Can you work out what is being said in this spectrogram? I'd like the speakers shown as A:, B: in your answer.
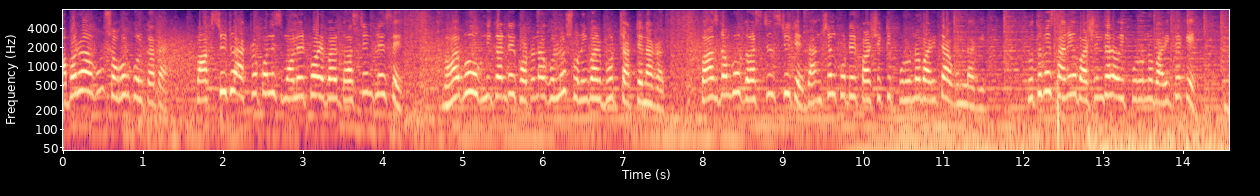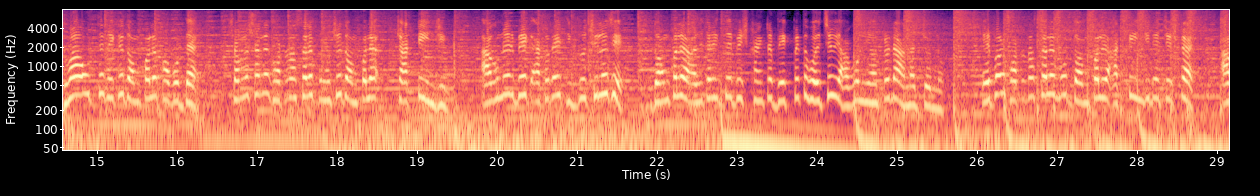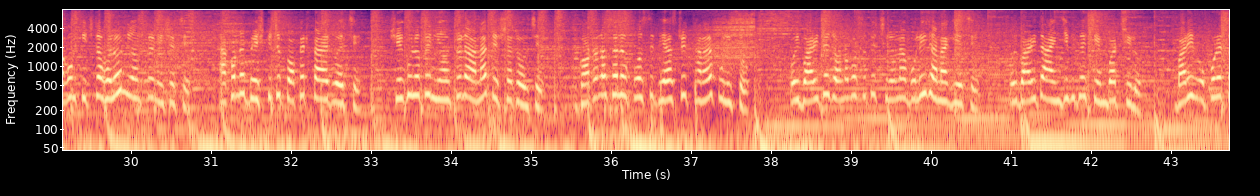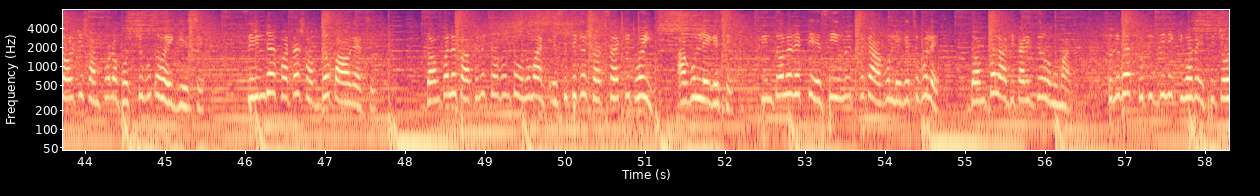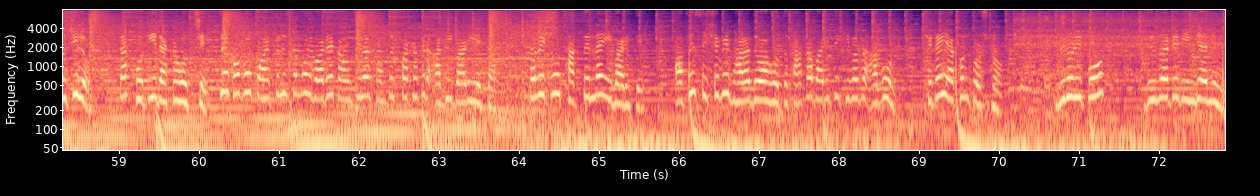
A: আবারও আগুন শহর কলকাতায়। পার্ক স্ট্রিট ও অ্যাক্রোপলিস মলের পর এবার গাস্টিন প্লেসে ভয়াবহ অগ্নিকাণ্ডের ঘটনা ঘটল শনিবার ভোর চারটে নাগাদ। পাঁচ নম্বর গাস্টিন স্ট্রিটে ব্যাংশাল কোর্টের পাশে একটি পুরনো বাড়িতে আগুন লাগে। প্রথমে স্থানীয় বাসিন্দারা ওই পুরনো বাড়ি থেকে ধোঁয়া উঠতে দেখে দমকলে খবর দেন। সঙ্গে সঙ্গে ঘটনাস্থলে পৌঁছে দমকলে চারটি ইঞ্জিন। আগুনের বেগ এতটাই তীব্র ছিল যে দমকলের আধিকারিকদের বেশ খানিকটা বেগ পেতে হয়েছে ওই আগুন নিয়ন্ত্রণে আনার জন্য। এরপর ঘটনাস্থলে মোট দমকলের আটটি ইঞ্জিনের চেষ্টায় আগুন কিছুটা হলেও নিয়ন্ত্রণে এসেছে। এখনও বেশ কিছু পকেট ফায়ার রয়েছে। সেগুলোকে নিয়ন্ত্রণে আনার চেষ্টা চলছে। ঘটনাস্থলে উপস্থিত হেয়ার স্ট্রিট থানার পুলিশও। ওই বাড়িতে জনবসতি ছিল না বলেই জানা গিয়েছে। ওই বাড়িতে আইনজীবীদের চেম্বার ছিল। বাড়ির ওপরের তলটি সম্পূর্ণ ভস্মীভূত হয়ে গিয়েছে। সিলিন্ডার ফাটার শব্দও পাওয়া গেছে। দমকলের প্রাথমিক তদন্ত অনুমান এসি থেকে শর্ট সার্কিট হয়েই আগুন লেগেছে। তিনতলার একটি এসি ইউনিট থেকে আগুন লেগেছে বলে দমকল আধিকারিকদের অনুমান। শনিবার ছুটির দিনে কীভাবে এসি চলছিল তা খতিয়ে দেখা হচ্ছে। যে খবর, পঁয়তাল্লিশ নম্বর ওয়ার্ডের কাউন্সিলর সন্তোষ পাঠকের আদি বাড়ি এটা। তবে কেউ থাকতেন না এই বাড়িতে। অফিস হিসেবে ভাড়া দেওয়া হতো। ফাঁকা বাড়িতে কীভাবে আগুন? সেটাই এখন প্রশ্ন। Bureau report United India News.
